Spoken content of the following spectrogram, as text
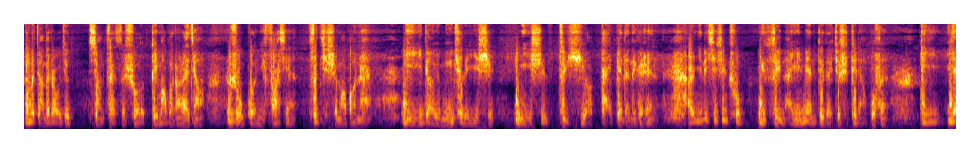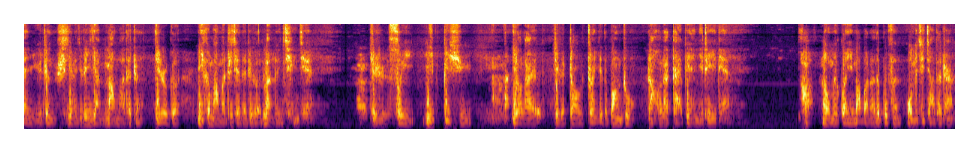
那么讲到这儿，我就。想再次说对妈宝男来讲如果你发现自己是妈宝男你一定要有明确的意识你是最需要改变的那个人。而你内心深处你最难以面对的就是这两部分。第一厌女症实际上就是厌妈妈的症。第二个你和妈妈之间的这个乱伦情节。就是所以你必须要来这个找专业的帮助然后来改变你这一点。好那我们关于妈宝男的部分我们就讲到这儿。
